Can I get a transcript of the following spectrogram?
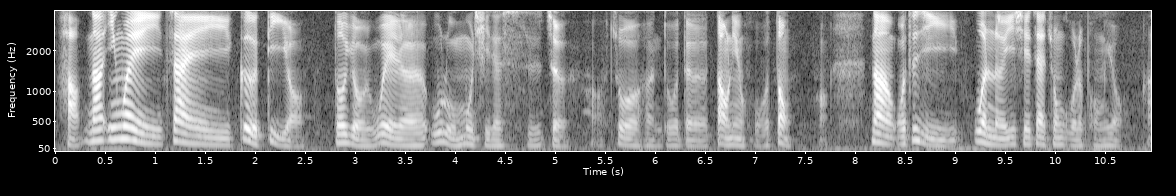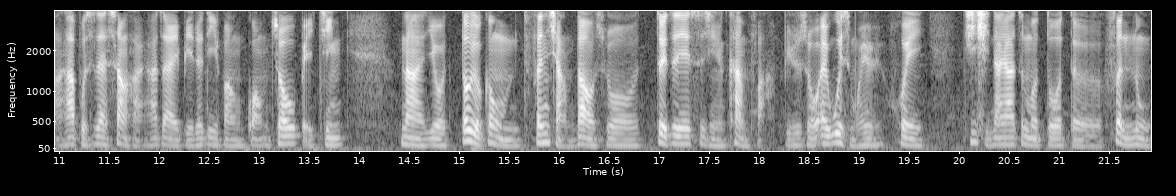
好，那因为在各地哦，都有为了乌鲁木齐的死者哦做很多的悼念活动哦。那我自己问了一些在中国的朋友啊，他不是在上海，他在别的地方，广州、北京，那有都有跟我们分享到说对这些事情的看法，比如说，哎，为什么会会激起大家这么多的愤怒？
